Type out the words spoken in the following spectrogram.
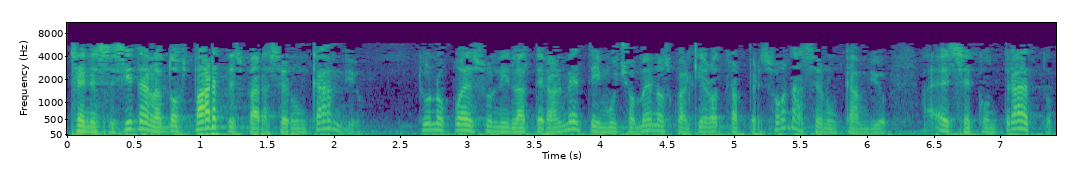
Se necesitan las dos partes para hacer un cambio. Tú no puedes unilateralmente, y mucho menos cualquier otra persona, hacer un cambio a ese contrato.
